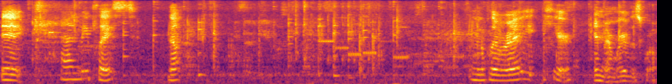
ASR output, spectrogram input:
It can be placed. No. I'm gonna play right here in memory of the squirrel.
